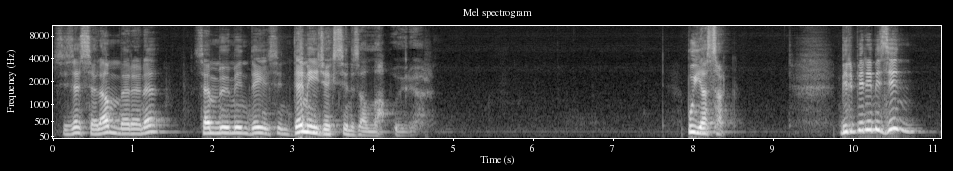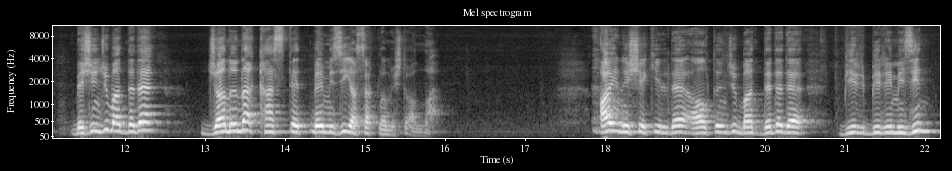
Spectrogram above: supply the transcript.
Size selam verene sen mümin değilsin demeyeceksiniz Allah buyuruyor. Bu yasak. Birbirimizin beşinci maddede canına kastetmemizi yasaklamıştı Allah. Aynı şekilde altıncı maddede de birbirimizin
